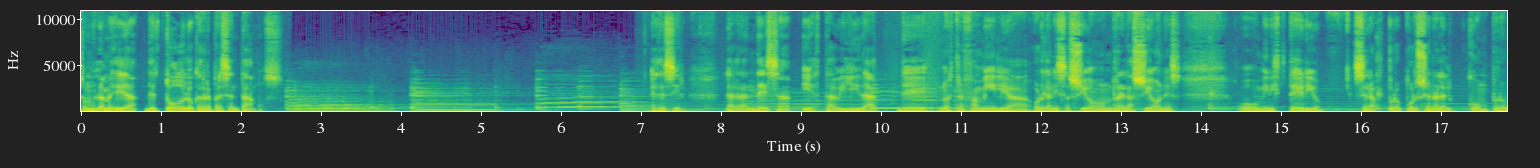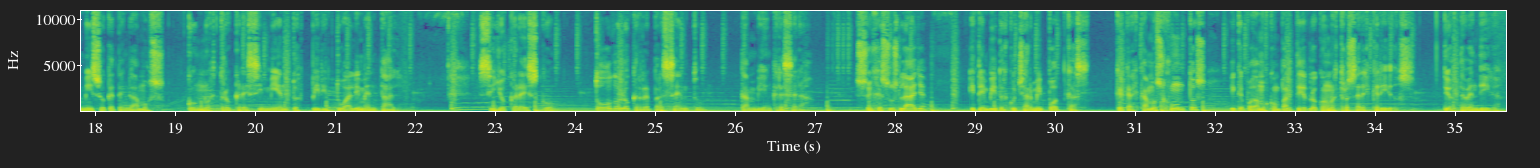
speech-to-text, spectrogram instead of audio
somos la medida de todo lo que representamos. Es decir, la grandeza y estabilidad de nuestra familia, organización, relaciones o ministerio será proporcional al compromiso que tengamos con nuestro crecimiento espiritual y mental. Si yo crezco, todo lo que represento también crecerá. Soy Jesús Laya y te invito a escuchar mi podcast, que crezcamos juntos y que podamos compartirlo con nuestros seres queridos. Dios te bendiga.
